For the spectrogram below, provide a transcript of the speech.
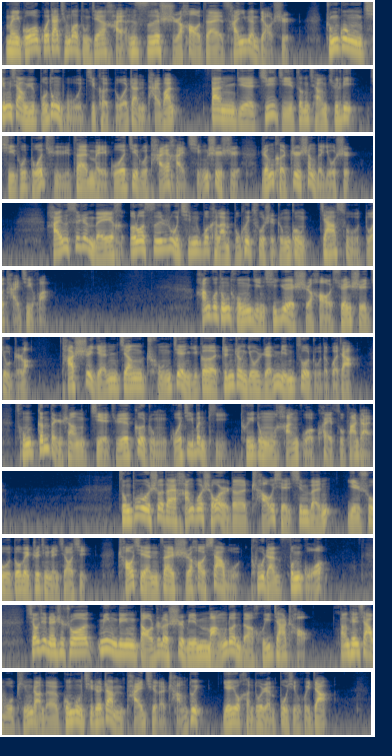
美国国家情报总监海恩斯十号在参议院表示，中共倾向于不动武即可夺占台湾，但也积极增强军力，企图夺取在美国介入台海情势时仍可制胜的优势。海恩斯认为，俄罗斯入侵乌克兰不会促使中共加速夺台计划。韩国总统尹锡悦十号宣誓就职了。他誓言将重建一个真正由人民做主的国家，从根本上解决各种国际问题，推动韩国快速发展。总部设在韩国首尔的朝鲜新闻引述多位知情人消息：朝鲜在十号下午突然封国。消息人士说，命令导致了市民忙乱的回家潮。当天下午，平壤的公共汽车站排起了长队。也有很多人步行回家。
